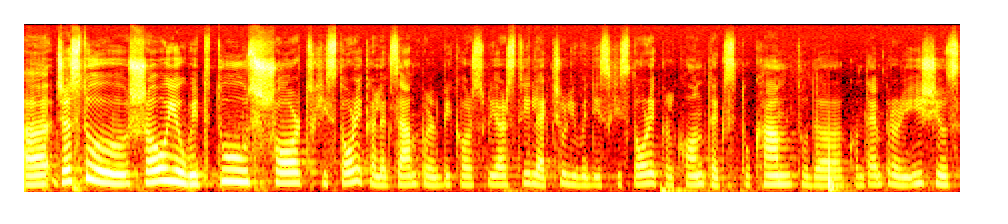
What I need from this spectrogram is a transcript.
Uh, just to show you with two short historical examples, because we are still actually with this historical context to come to the contemporary issues,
